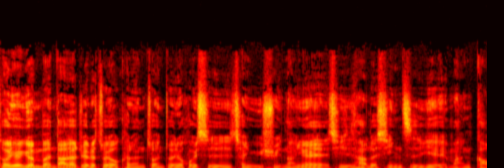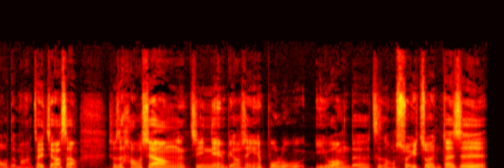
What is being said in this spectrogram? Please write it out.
对，因为原本大家觉得最有可能转队的会是陈宇勋啊，因为其实他的薪资也蛮高的嘛，再加上就是好像今年表现也不如以往的这种水准，但是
